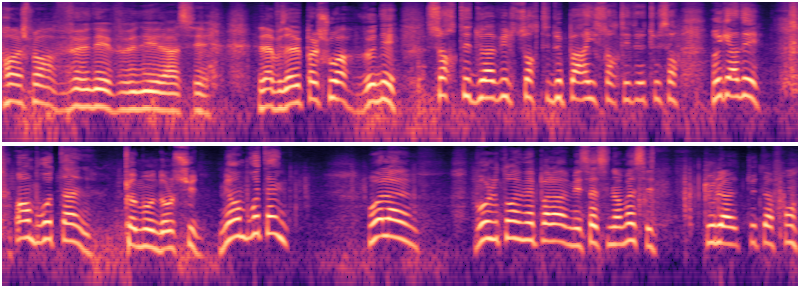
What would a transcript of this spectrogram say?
Franchement, venez, venez là, c'est là vous n'avez pas le choix, venez, sortez de la ville, sortez de Paris, sortez de tout ça. Regardez, en Bretagne, comme dans le sud, mais en Bretagne. Voilà. Bon, le temps n'est pas là, mais ça c'est normal, c'est que la, toute la France.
